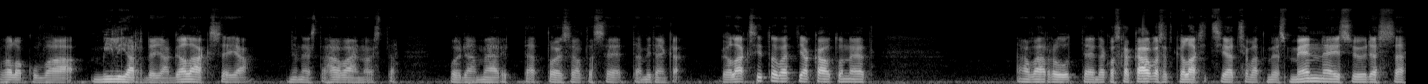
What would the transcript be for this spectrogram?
valokuvaa miljardeja galakseja, ja näistä havainnoista voidaan määrittää toisaalta se, että miten galaksit ovat jakautuneet avaruuteen, ja koska kaukaiset galaksit sijaitsevat myös menneisyydessä,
